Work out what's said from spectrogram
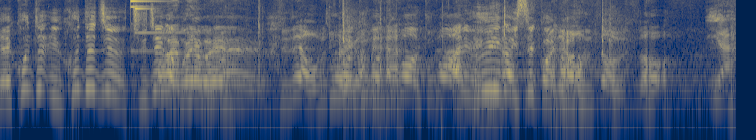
야 콘텐 이 콘텐츠 주제가 뭐냐고 해. 주제 없어 이거 두번 두 번. 아니 의의가 있을 거 아니야. 없어 없어 야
